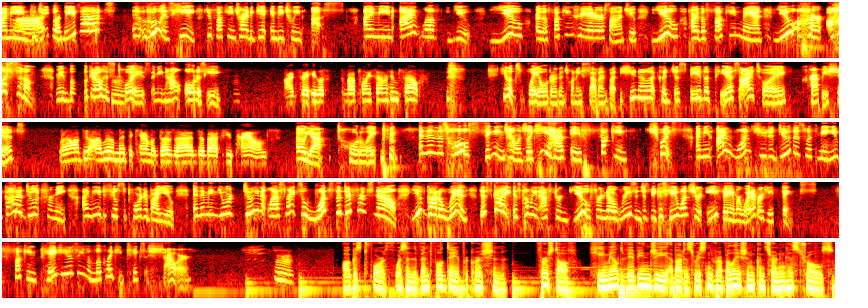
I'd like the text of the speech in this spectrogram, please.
I mean, Uh, could you believe that? Who is he to fucking try to get in between us? I mean, I love you. You are the fucking creator of Sonichu. You are the fucking man. You are awesome. I mean, look, look at all his Hmm. toys. I mean, how old is he? I'd say he looks about 27 himself. He looks way older than 27, but you know that could just be the PS Eye toy. Crappy shit. Well, I'll do, I will admit the camera does add about a few pounds. Oh yeah, totally. and then this whole singing challenge, like he has a fucking choice. I mean, I want you to do this with me. You gotta do it for me. I need to feel supported by you. And I mean, you were doing it last night, so what's the difference now? You've gotta win. This guy is coming after you for no reason just because he wants your e fame or whatever he thinks. Fucking pig, he doesn't even look like he takes a shower. Hmm. August 4th was an eventful day for Christian. First off, he emailed Vivian G about his recent revelation concerning his trolls.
